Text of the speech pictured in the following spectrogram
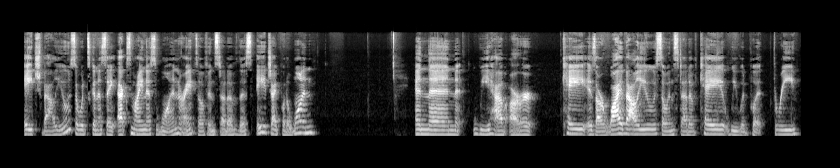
h value. So it's going to say x minus 1, right? So if instead of this h, I put a 1. And then we have our k is our y value. So instead of k, we would put 3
